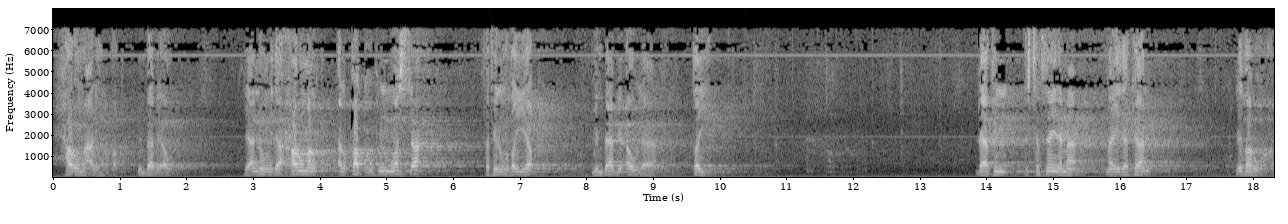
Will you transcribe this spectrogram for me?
حرم عليه القطع من باب أولى. لأنه إذا حرم القطع في الموسع ففي المضيق من باب أولى. طيب. لكن استثنينا ما ما إذا كان لضرورة.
